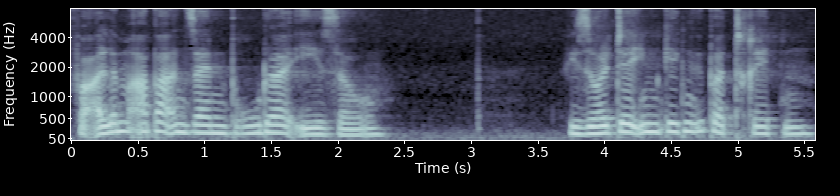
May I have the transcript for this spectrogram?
vor allem aber an seinen Bruder Esau. Wie sollte er ihm gegenübertreten?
